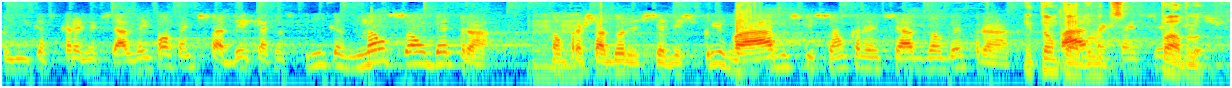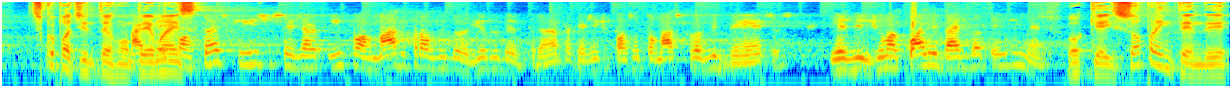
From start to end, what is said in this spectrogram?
clínicas credenciadas, é importante saber que essas clínicas não são o Detran. Uhum. São prestadores de serviços privados que são credenciados ao Detran. Então, Pablo, Pablo, Desculpa te interromper, mas. É importante que isso seja informado para a ouvidoria do Detran, para que a gente possa tomar as providências e exigir uma qualidade do atendimento. Ok, só para entender,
